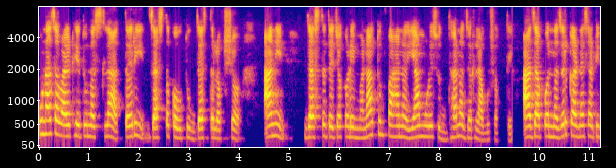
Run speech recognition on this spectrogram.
कुणाचा वाईट हेतू नसला तरी जास्त कौतुक जास्त लक्ष आणि जास्त त्याच्याकडे मनातून पाहणं यामुळे सुद्धा नजर लागू शकते. आज आपण नजर काढण्यासाठी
